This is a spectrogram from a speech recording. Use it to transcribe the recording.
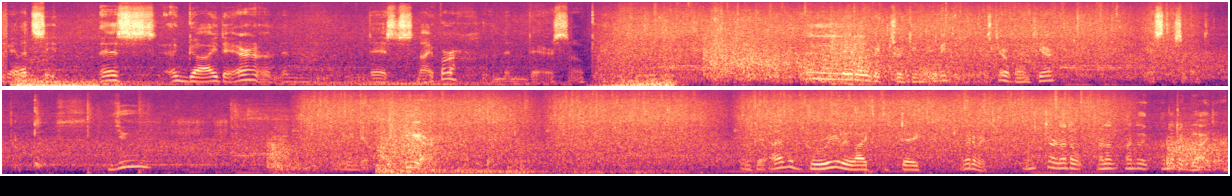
Okay. Let's see. There's a guy there, and then there's a sniper, and then there's okay. A little bit tricky, maybe. Is there a vent here? Yes, there's a vent. Thank you. You can get right here. Okay, I would really like to take. Wait a minute. Was there another another another, guy there?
